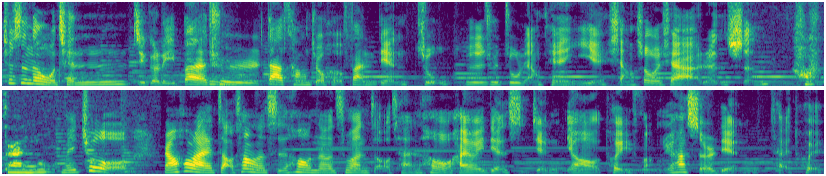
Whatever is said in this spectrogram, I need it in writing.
就是呢，我前几个礼拜去大仓久和饭店住，就是去住两天一夜，享受一下人生。好赞哦！没错。然后后来早上的时候呢，吃完早餐后还有一点时间要退房，因为他十二点才退。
